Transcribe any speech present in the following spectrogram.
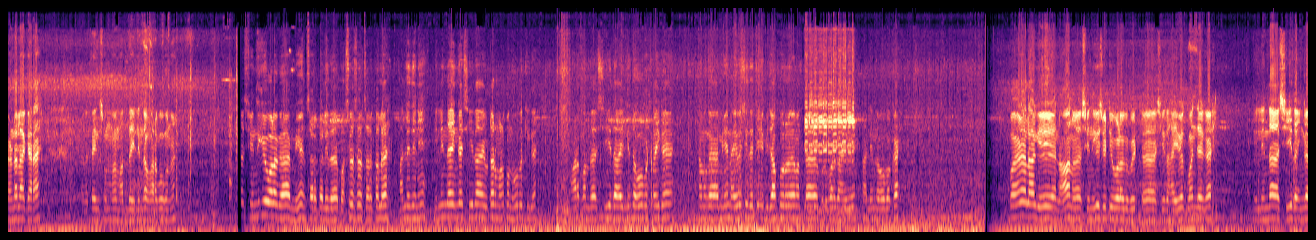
ಕಂಡಲ್ ಹಾಕ್ಯಾರ. ಅದಕ್ಕೆ ಸುಮ್ಮನೆ ಸುಮ್ಮ ಮೊದ್ಲು ಇಲ್ಲಿಂದ ಹೊರಗೆ ಹೋಗೋಣ. ಸಿಂದಗಿ ಒಳಗೆ ಮೇನ್ ಸರ್ಕಲ್ ಇದೆ, ಬಸವೇಶ್ವರ ಸರ್ಕಲ್ ಅಲ್ಲಿದ್ದೀನಿ. ಇಲ್ಲಿಂದ ಹಿಂಗೆ ಸೀದಾ ಯೂಟರ್ ಮಾಡ್ಕೊಂಡು ಹೋಗ್ಬೇಕೀಗ ಮಾಡ್ಕೊಂಡು ಸೀದಾ ಇಲ್ಲಿಂದ ಹೋಗ್ಬಿಟ್ರೆ ಈಗ ನಮಗೆ ಮೇನ್ ಹೈವೇ ಸಿಗೈತಿ ಬಿಜಾಪುರ ಮತ್ತು ಗುಲ್ಬರ್ಗ ಹೈವೇ ಅಲ್ಲಿಂದ ಹೋಗ್ಬೇಕ. ಫೈನಲ್ ಆಗಿ ನಾನು ಸಿಂದಗಿ ಸಿಟಿ ಒಳಗೆ ಬಿಟ್ಟು ಸೀದಾ ಹೈವೇಗೆ ಬಂದಾಗ ಇಲ್ಲಿಂದ ಸೀದಾ ಹಿಂಗೆ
